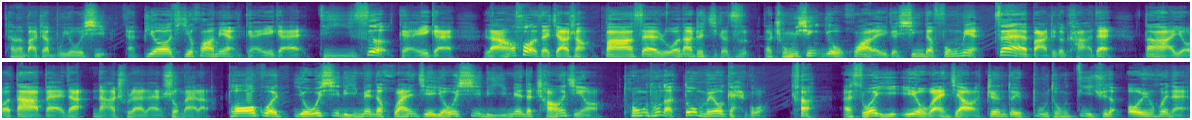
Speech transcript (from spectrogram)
他们把这部游戏，哎，标题画面改一改，底色改一改，然后再加上巴塞罗那这几个字，那重新又画了一个新的封面，再把这个卡带。大摇大摆的拿出来来售卖了，包括游戏里面的环节、游戏里面的场景，通通的都没有改过。哈，哎，所以也有玩家啊，针对不同地区的奥运会呢，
